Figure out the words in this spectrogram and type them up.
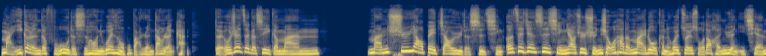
买一个人的服务的时候，你为什么不把人当人看？对我觉得这个是一个蛮蛮需要被教育的事情。而这件事情要去寻求它的脉络，可能会追溯到很远以前，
